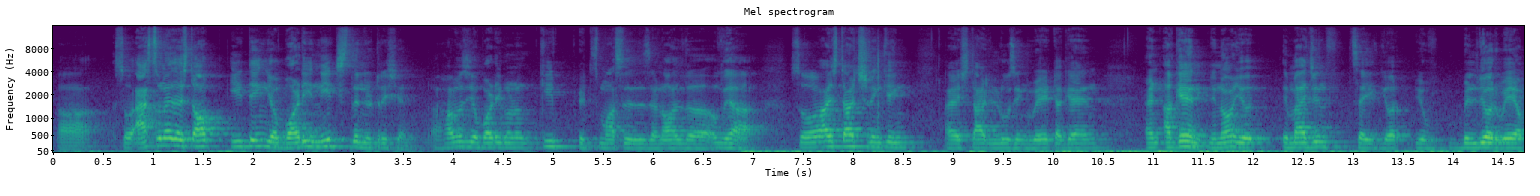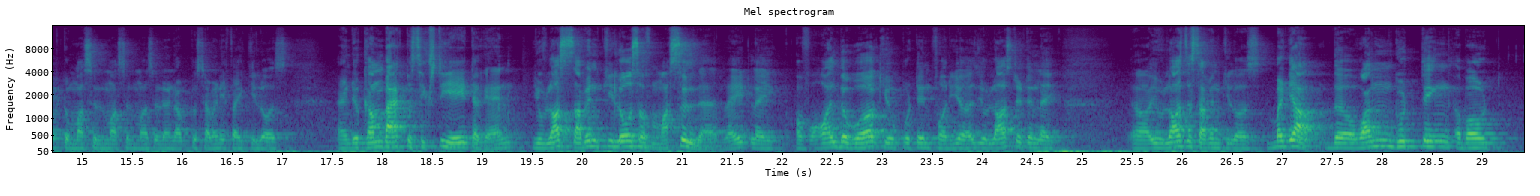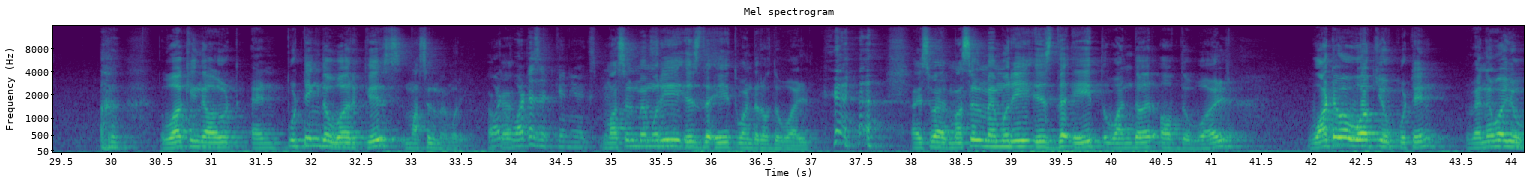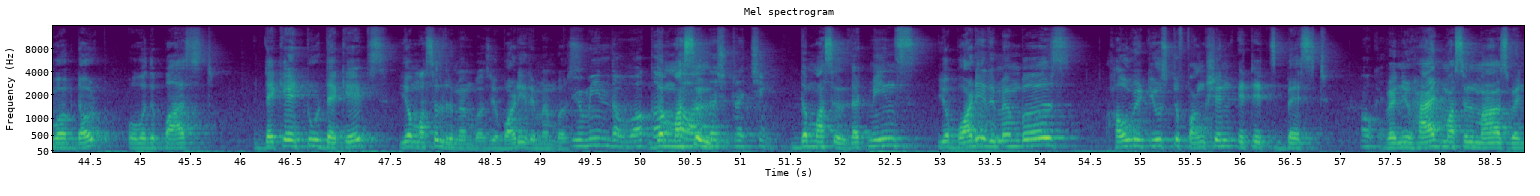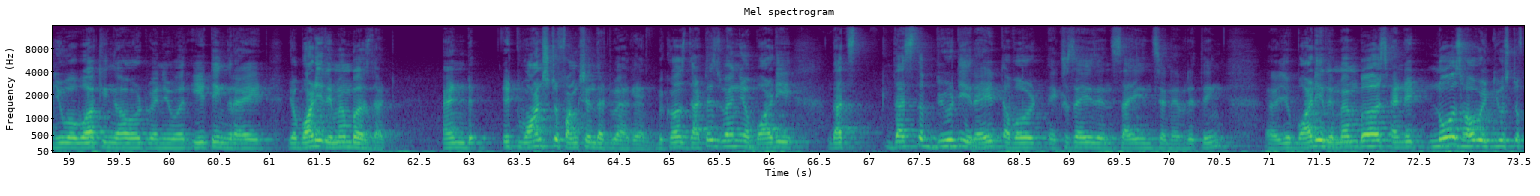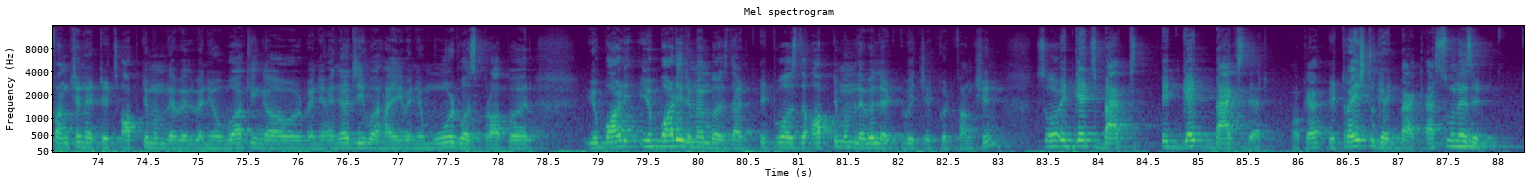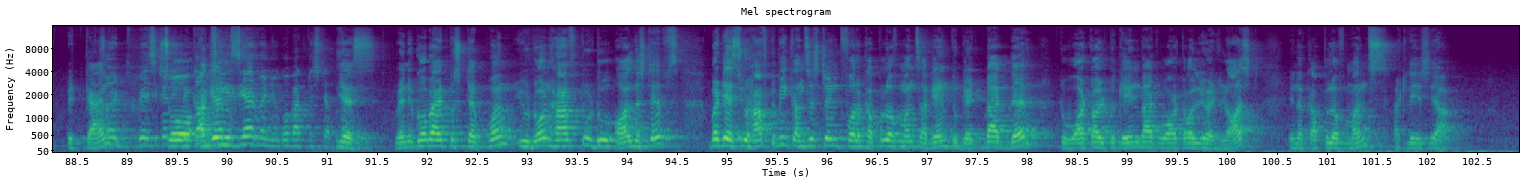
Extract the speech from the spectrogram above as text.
Uh, so as soon as I stop eating, your body needs the nutrition. How is your body going to keep its muscles and all the oh, yeah? So I start shrinking. I start losing weight again, and again, you know, you imagine say you you build your way up to muscle, muscle, muscle, and up to 75 kilos, and you come back to 68 again. You've lost seven kilos of muscle there, right? Like of all the work you put in for years, you lost it in like uh, you lost the seven kilos. But yeah, the one good thing about working out and putting the work is muscle memory. What, what is it? Can you explain? Muscle memory is the eighth wonder of the world. I swear, muscle memory is the eighth wonder of the world. Whatever work you put in, whenever you worked out over the past decade, two decades, your muscle remembers, your body remembers. You mean the workout The or muscle. the stretching? the muscle. That means your body remembers how it used to function at its best. Okay. When you had muscle mass, when you were working out, when you were eating right, your body remembers that. And it wants to function that way again because that is when your body that's that's the beauty right about exercise and science and everything uh, your body remembers and it knows how it used to function at its optimum level when you're working out when your energy was high when your mood was proper your body your body remembers that it was the optimum level at which it could function so it gets back it get backs there okay it tries to get back as soon as it it can so it basically So becomes again- easier when you go back to step one. Yes, when you go back to step one, you don't have to do all the steps, but yes, you have to be consistent for a couple of months again to get back there to what all to gain back what all you had lost in a couple of months at least. Yeah,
